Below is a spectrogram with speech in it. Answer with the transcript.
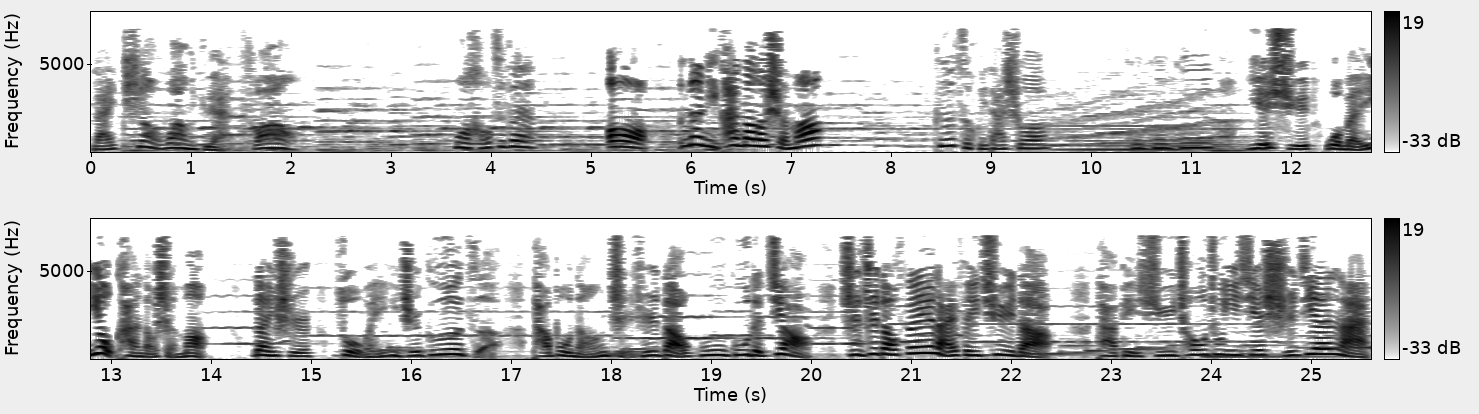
来眺望远方。”母猴子问：“哦，那你看到了什么？”鸽子回答说。咕咕咕！也许我没有看到什么，但是作为一只鸽子，它不能只知道咕咕的叫，只知道飞来飞去的。它必须抽出一些时间来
